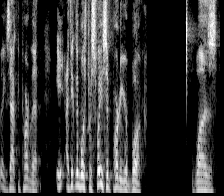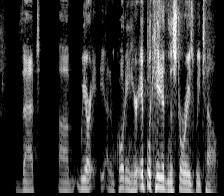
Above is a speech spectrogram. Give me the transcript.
exactly part of that, it, I think the most persuasive part of your book was that um, we are, and I'm quoting here, implicated in the stories we tell.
